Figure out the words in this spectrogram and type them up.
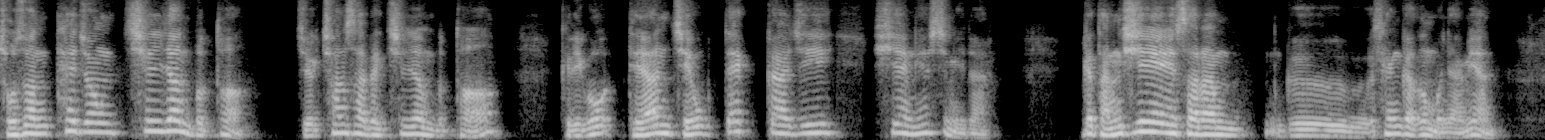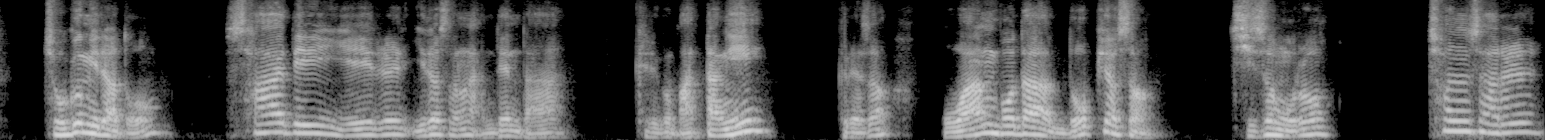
조선 태종 7년부터 즉 1407년부터 그리고 대한제국 때까지 시행했습니다. 그러니까 당시의 사람 그 생각은 뭐냐면 조금이라도 4대의 예를 잃어서는 안 된다. 그리고 마땅히 그래서 왕보다 높여서 지성으로 천사를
